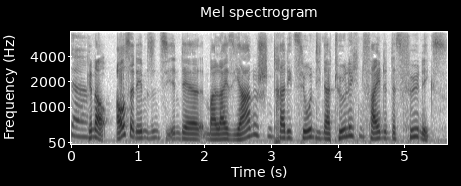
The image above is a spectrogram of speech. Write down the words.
ja. genau, außerdem sind sie in der malaysianischen Tradition die natürlichen Feinde des Phönix.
